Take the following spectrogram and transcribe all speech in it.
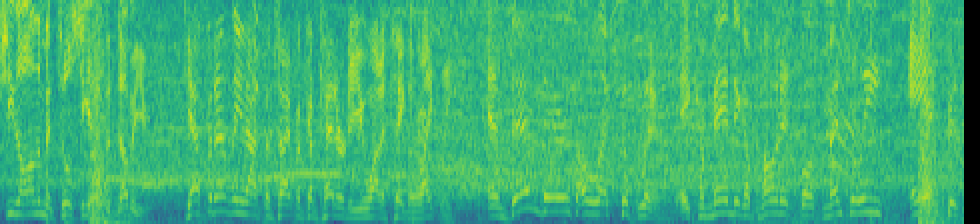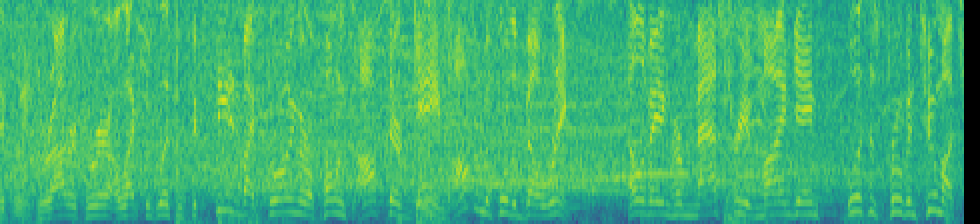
she's on them until she gets the W. Definitely not the type of competitor you want to take lightly. And then there's Alexa Bliss, a commanding opponent both mentally and physically. Throughout her career, Alexa Bliss has succeeded by throwing her opponents off their games, often before the bell rings. Elevating her mastery of mind games, Bliss has proven too much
